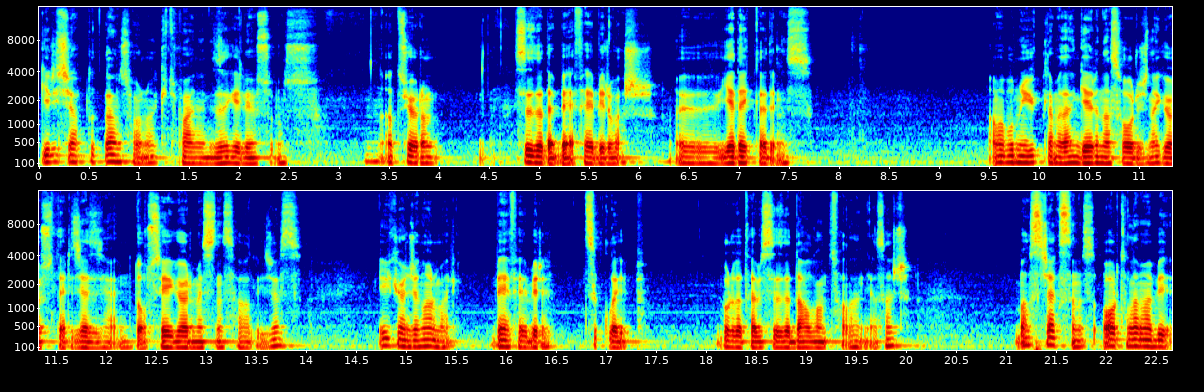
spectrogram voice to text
giriş yaptıktan sonra kütüphanenize geliyorsunuz. Atıyorum sizde de BF1 var. E, yedeklediniz. Ama bunu yüklemeden geri nasıl orijine göstereceğiz yani. Dosyayı görmesini sağlayacağız. İlk önce normal BF1'i tıklayıp burada tabi sizde download falan yazar. Basacaksınız. Ortalama bir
